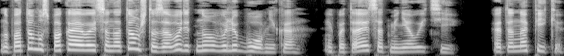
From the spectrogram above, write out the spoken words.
но потом успокаивается на том, что заводит нового любовника и пытается от меня уйти. Это на пике.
